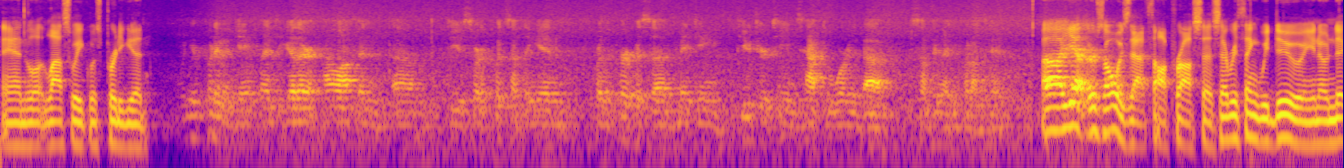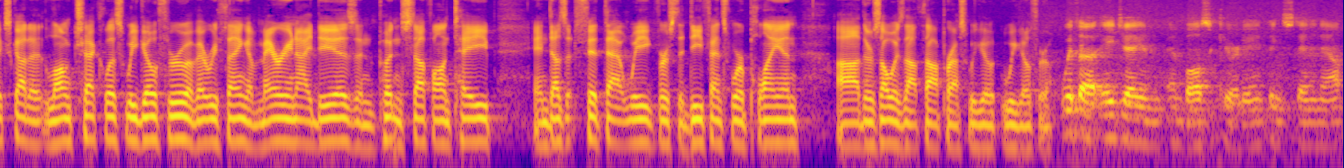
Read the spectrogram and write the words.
and l- last week was pretty good. When you're putting a game plan together, how often um, do you sort of put something in for the purpose of making future teams have to worry about something that you put on tape? Uh, yeah, there's always that thought process. Everything we do, you know, Nick's got a long checklist we go through of everything of marrying ideas and putting stuff on tape and does it fit that week versus the defense we're playing. Uh, there's always that thought process we go we go through. With uh, AJ and, and ball security, anything standing out?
